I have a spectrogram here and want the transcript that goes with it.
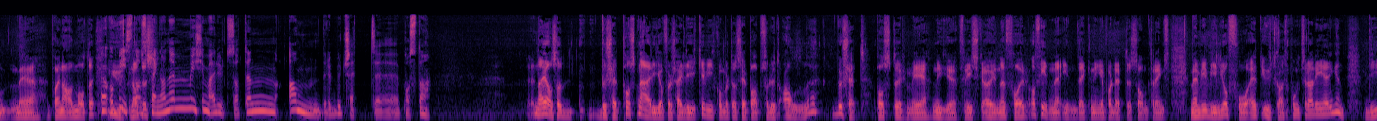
med, på en annen måte. Ja, og bistandspengene er mye mer utsatt enn andre budsjettposter. Nei, altså Budsjettpostene er i og for seg like. Vi kommer til å se på absolutt alle budsjettposter med nye, friske øyne for å finne inndekninger for dette som trengs. Men vi vil jo få et utgangspunkt fra regjeringen. De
